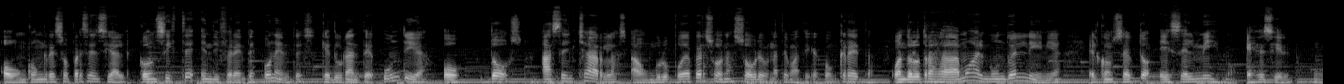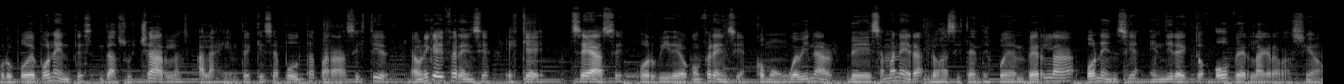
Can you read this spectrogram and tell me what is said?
o un congreso presencial, consiste en diferentes ponentes que durante un día o dos hacen charlas a un grupo de personas sobre una temática concreta. Cuando lo trasladamos al mundo en línea, el concepto es el mismo, es decir, un grupo de ponentes da sus charlas a la gente que se apunta para asistir. La única diferencia es que se hace por videoconferencia como un webinar. De esa manera, los asistentes pueden ver la ponencia en directo o ver la grabación.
